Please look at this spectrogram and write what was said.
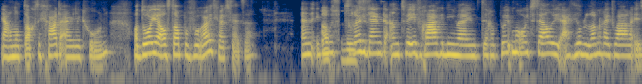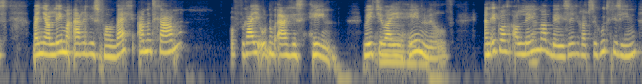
ja, 180 graden eigenlijk gewoon. Waardoor je al stappen vooruit gaat zetten. En ik Absoluut. moet terugdenken aan twee vragen die mijn therapeut me ooit stelde, die echt heel belangrijk waren. Is, ben je alleen maar ergens van weg aan het gaan? Of ga je ook nog ergens heen? Weet je waar je heen wilt? En ik was alleen maar bezig, had ze goed gezien,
